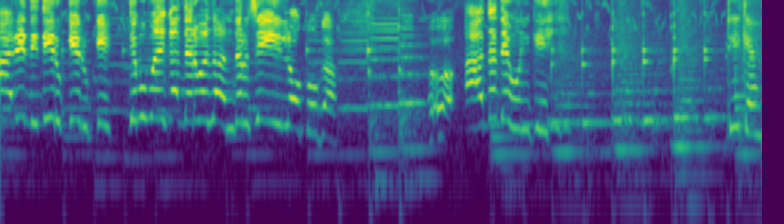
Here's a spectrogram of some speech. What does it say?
अरे दीदी रुके रुकिए देबू भाई का दरवाज़ा अंदर से ही लॉक होगा। आदत है उनकी। ठीक है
